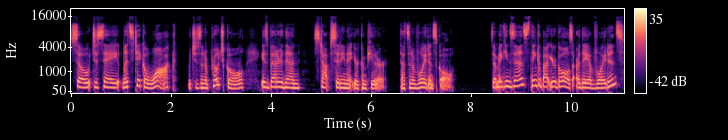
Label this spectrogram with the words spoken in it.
So to say, let's take a walk, which is an approach goal, is better than stop sitting at your computer. That's an avoidance goal. Is that making sense? Think about your goals. Are they avoidance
